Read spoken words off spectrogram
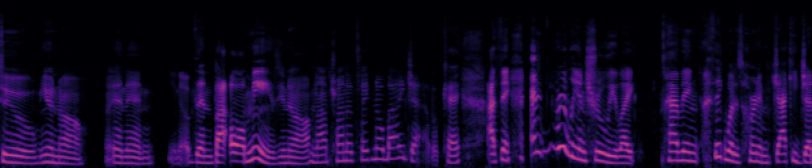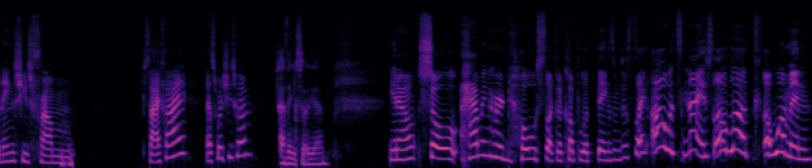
to, you know, and then, you know, then by all means, you know, I'm not trying to take nobody job, okay? I think and really and truly like having I think what is her name? Jackie Jennings. She's from Syfy. That's where she's from I think so, yeah. you know so having her host like a couple of things i'm just like oh it's nice oh look a woman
